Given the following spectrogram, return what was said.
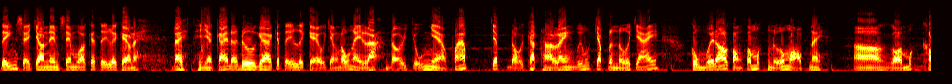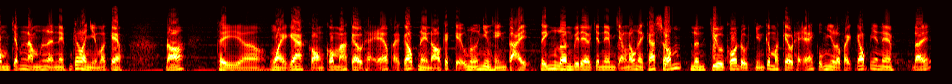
tiến sẽ cho anh em xem qua cái tỷ lệ kèo này đây thì nhà cái đã đưa ra cái tỷ lệ kèo trận đấu này là đội chủ nhà Pháp chấp đội khách Hà Lan với mức chấp là nửa trái. Cùng với đó còn có mức nửa một này. À, rồi mức 0.5 nữa là anh em. Rất là nhiều mã kèo. Đó thì uh, ngoài ra còn có mã kèo thẻ phải góc này nọ các kiểu nữa. Nhưng hiện tại tiến lên video cho anh em trận đấu này khá sớm nên chưa có được những cái mã kèo thẻ cũng như là phải góc nha anh em. Đấy.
